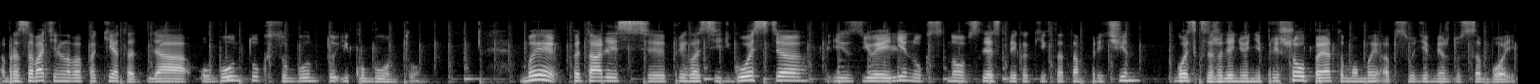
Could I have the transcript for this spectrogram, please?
образовательного пакета для Ubuntu, Xubuntu и Kubuntu. Мы пытались э, пригласить гостя из UA Linux, но вследствие каких-то там причин гость, к сожалению, не пришел, поэтому мы обсудим между собой.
